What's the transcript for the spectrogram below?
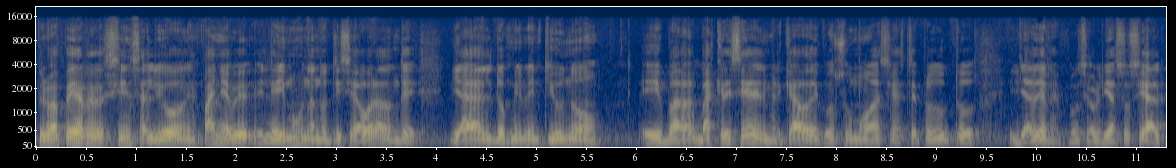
Pero APR recién salió en España, leímos una noticia ahora donde ya el 2021 eh, va, va, a crecer el mercado de consumo hacia este producto ya de responsabilidad social.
